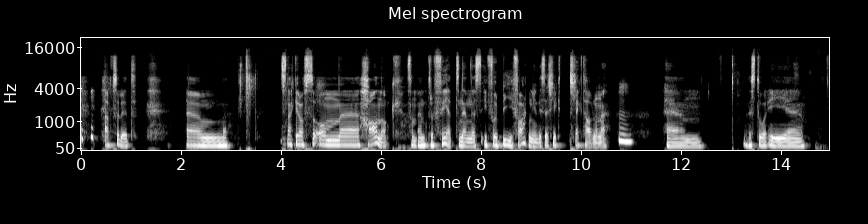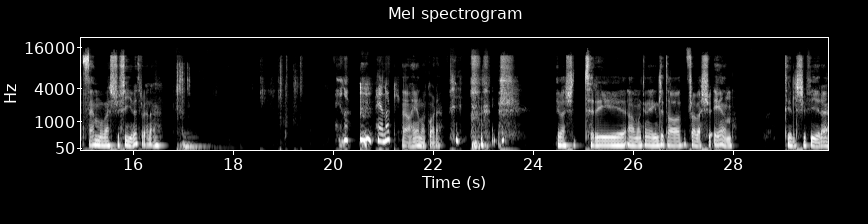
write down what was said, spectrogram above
Absolutt. Um, snakker også om uh, Hanok, som en profet nevnes i forbifarten i disse slekt, slekttavlene. Mm. Um, det står i uh, 5 og vers 24, tror jeg det er. Henok. Ja, Henok var det. I vers 3 Ja, man kan egentlig ta fra vers 21 til 24.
